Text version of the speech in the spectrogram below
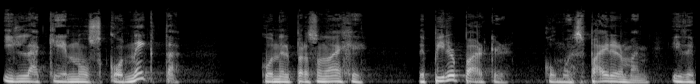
y la que nos conecta con el personaje de Peter Parker como Spider-Man y de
